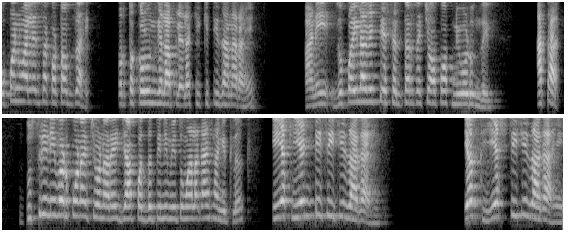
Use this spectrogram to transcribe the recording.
ओपन वाल्यांचा कट ऑफ जो आहे तर तो कळून गेला आपल्याला की किती जाणार आहे. आणि जो पहिला व्यक्ती असेल तर त्याची आपोआप निवडून जाईल. आता दुसरी निवड कोणाची होणार आहे? ज्या पद्धतीने मी तुम्हाला काय सांगितलं की एक एन टी ची जागा आहे. एक एस ची जागा आहे.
